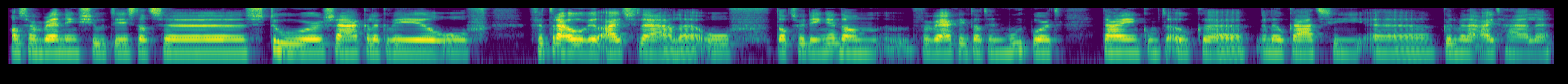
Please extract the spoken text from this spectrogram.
als er een branding shoot is, dat ze stoer, zakelijk wil of vertrouwen wil uitstralen of dat soort dingen, dan verwerk ik dat in het moodboard. Daarin komt ook een locatie, uh, kunnen we daar uithalen.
